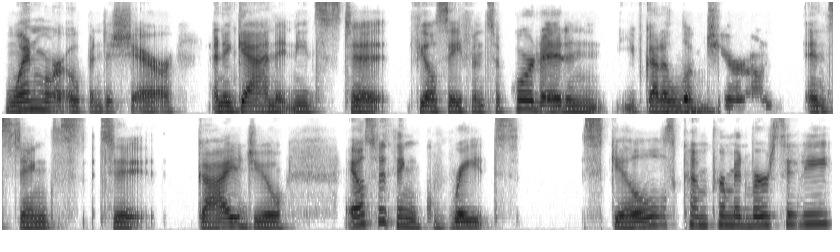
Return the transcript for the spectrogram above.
when we're open to share. And again, it needs to feel safe and supported. And you've got to look mm-hmm. to your own instincts to guide you. I also think great skills come from adversity.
